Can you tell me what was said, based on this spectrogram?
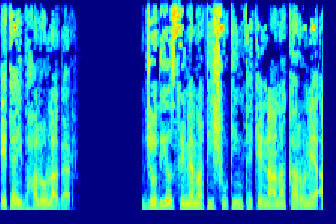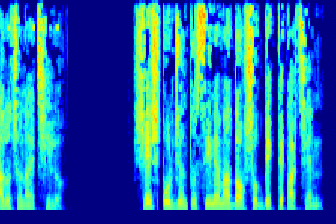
এটাই ভালো লাগার। যদিও সিনেমাটি শুটিং থেকে নানা কারণে আলোচনায় ছিল। শেষ পর্যন্ত সিনেমা দর্শক দেখতে পারছেন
